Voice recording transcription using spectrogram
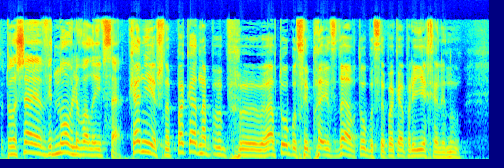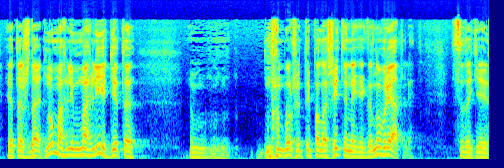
Тобто лише відновлювали і все. Конечно, пока на автобусы, поезда, автобусы пока приехали, ну, это ждать. Ну, могли, могли где-то, м, может, и положительно как-то, ну, вряд ли. Все-таки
